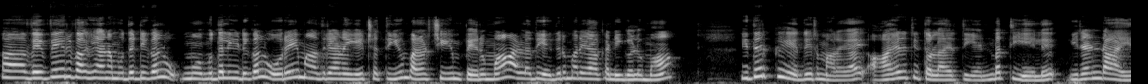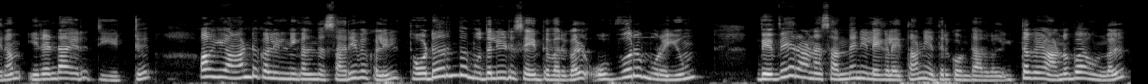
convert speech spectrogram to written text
வெவ்வேறு வகையான முதலீடுகள் மு- முதலீடுகள் ஒரே மாதிரியான ஏற்றத்தையும் வளர்ச்சியும் பெறுமா அல்லது எதிர்மறையாக நிகழுமா? இதற்கு எதிர்மறையாய் ஆயிரத்தி தொள்ளாயிரத்தி எண்பத்தி ஏழு இரண்டாயிரம் இரண்டாயிரத்தி எட்டு ஆகிய ஆண்டுகளில் நிகழ்ந்த சரிவுகளில் தொடர்ந்து முதலீடு செய்தவர்கள் ஒவ்வொரு முறையும் வெவ்வேறான சந்தை நிலைகளைத்தான் எதிர்கொண்டார்கள். இத்தகைய அனுபவங்கள்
